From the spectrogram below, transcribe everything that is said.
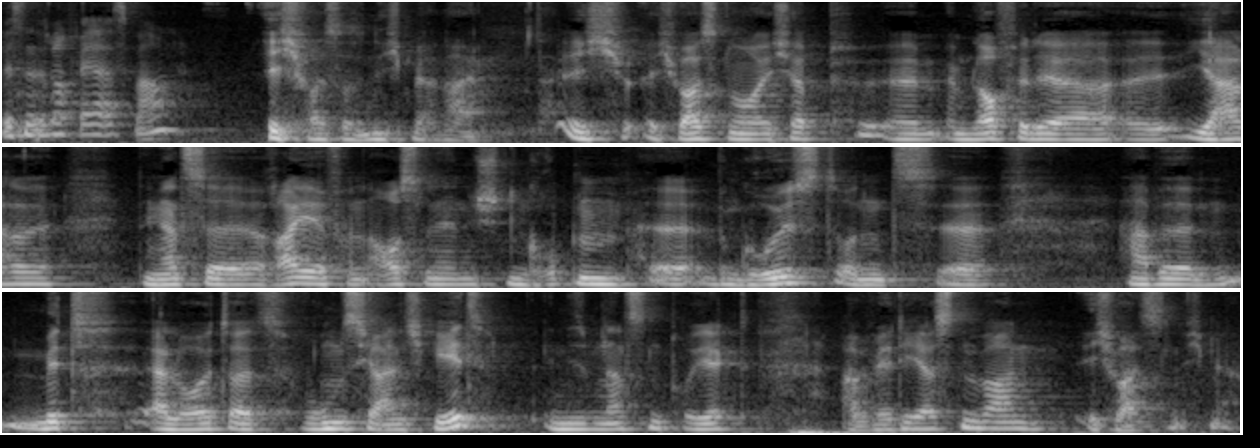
wissen Sie noch, wer es war? Ich weiß das nicht mehr, nein. Ich, ich weiß nur, ich habe ähm, im Laufe der äh, Jahre eine ganze Reihe von ausländischen Gruppen äh, begrüßt und äh, habe mit erläutert, worum es hier eigentlich geht in diesem ganzen Projekt. Aber wer die ersten waren, ich weiß es nicht mehr.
